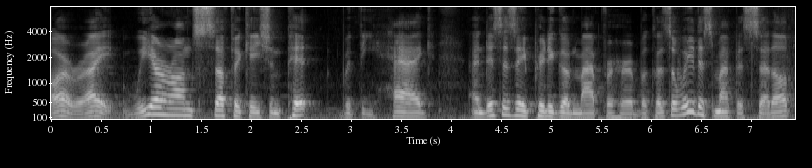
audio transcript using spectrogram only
Alright, we are on Suffocation Pit with the Hag, and this is a pretty good map for her because the way this map is set up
